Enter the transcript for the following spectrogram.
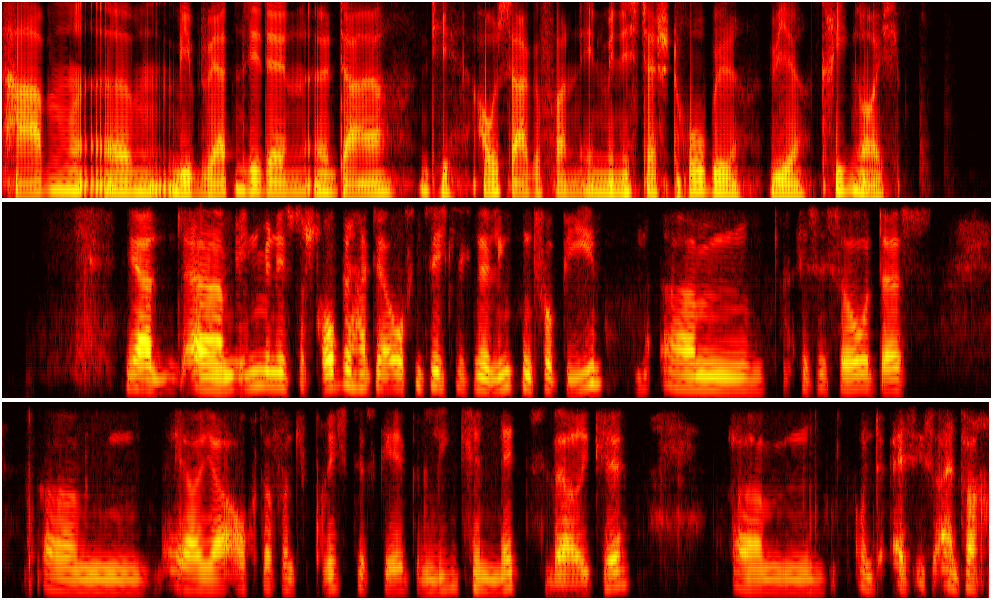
haben, ähm, wie bewerten Sie denn äh, da die Aussage von Innenminister Strobel, wir kriegen euch? Ja, ähm, Innenminister Strobel hat ja offensichtlich eine linken Phobie. Ähm, es ist so, dass ähm, er ja auch davon spricht, es gäbe linke Netzwerke, ähm, und es ist einfach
